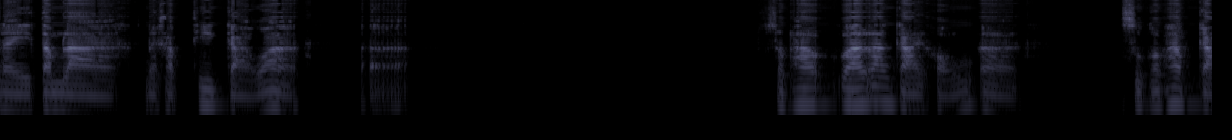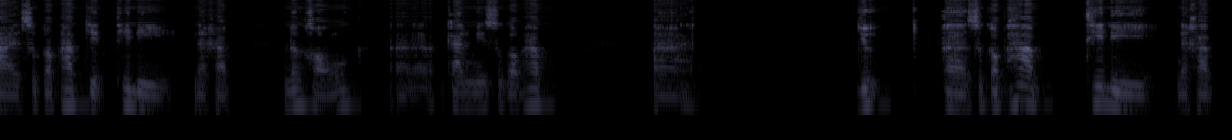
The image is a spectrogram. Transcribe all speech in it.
ในตำรานะครับที่กล่าวว่าสภาวะร่างกายของอสุขภาพกายสุขภาพจิตที่ดีนะครับ เรื่องของอการมีสุขภาพยุอ่า สุขภาพที่ดีนะครับ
